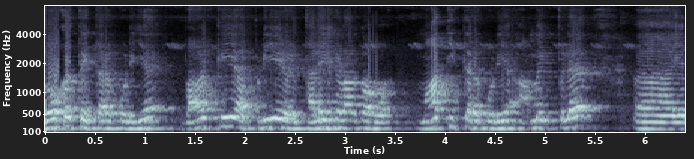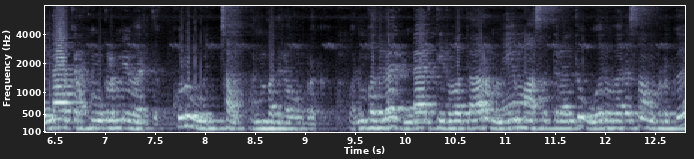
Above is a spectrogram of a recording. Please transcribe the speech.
யோகத்தை தரக்கூடிய வாழ்க்கையை அப்படியே தலைகளாக மாற்றி தரக்கூடிய அமைப்பில் எல்லா கிரகங்களுமே வருது. குரு உச்சம் ஒன்பதுல உங்களுக்கு. ஒன்பதுல ரெண்டாயிரத்தி இருபத்தாறு மே மாசத்துல இருந்து ஒரு வருஷம் உங்களுக்கு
